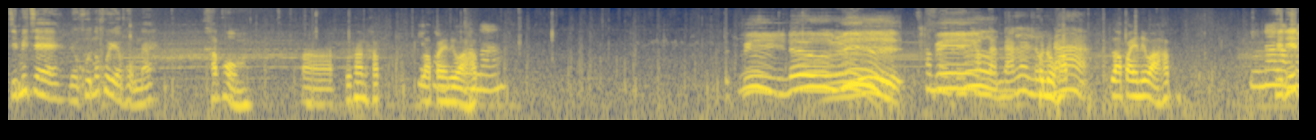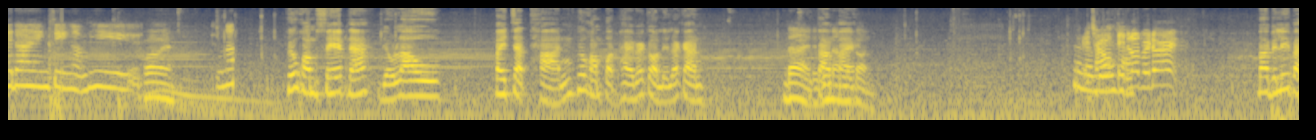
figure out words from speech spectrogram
จิมมี่เจ เดี๋ยวคุณต้องคุยกับผมนะ ครับผม อ่าทุกท่านครับ เราไปดีกว่าครับนะฟีเนลลี่ทำไมถึงทำแบบนั้นล่ะลูคุณหนูครับ น่าเราไปดีกว่าครับ ลูน่าเฮรับดิสไม่ได้จริงๆอะพี่ว่าไงลูน่าเพื่อความเซฟนะ เดี๋ยวเรา ไปจัดฐานเพื่อความปลอดภัยไว้ก่อนเลยแล้วกัน ได้เดี๋ยวตามคุณไปนำไปก่อนเช้าติดรถไปด้วย บาเบลลี่ไป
